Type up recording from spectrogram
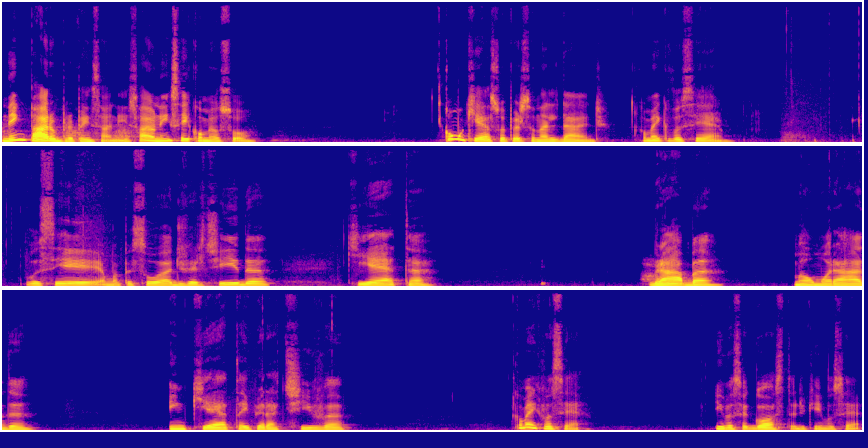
nem param para pensar nisso. Ah, eu nem sei como eu sou. Como que é a sua personalidade? Como é que você é? Você é uma pessoa divertida, quieta, braba, mal-humorada, inquieta, hiperativa. Como é que você é? E você gosta de quem você é?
